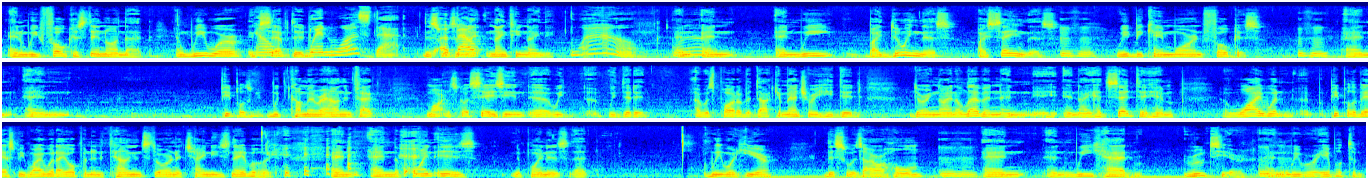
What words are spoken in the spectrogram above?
And we focused in on that, and we were Now, accepted. when was that? this was about. in ni- 1990 wow. and Wow. and and we by doing this by saying this Mm-hmm. we became more in focus and and people would come around in fact martin scorsese uh, we we did it i was part of a documentary he did during 9-11 and and i had said to him why would people have asked me why would I open an Italian store in a Chinese neighborhood? and and the point is the point is that we were here. This was our home, and and we had roots here, and we were able to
